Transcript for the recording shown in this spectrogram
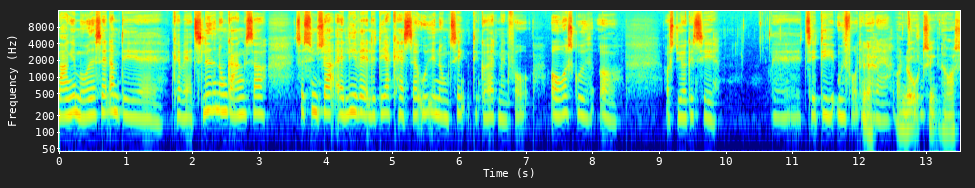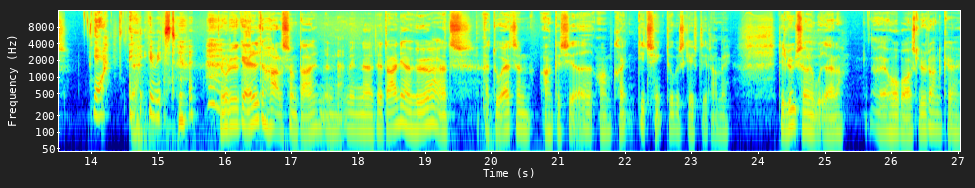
mange måder. Selvom det øh, kan være et slid nogle gange, så, så synes jeg alligevel, at det at kaste sig ud i nogle ting, det gør, at man får overskud og, og styrke til, øh, til de udfordringer, der Ja, er. og nå tingene også. Ja, Ja. ja. ikke mindst. Nu er det jo ikke alle, der har det som dig, men, men uh, det er dejligt at høre, at, at du er sådan engageret omkring de ting, du beskæftiger dig med. Det lyser jo ud af dig, og jeg håber også, at lytteren kan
